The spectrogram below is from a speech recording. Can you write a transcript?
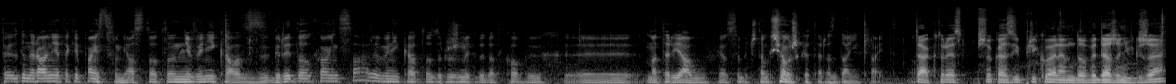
To jest generalnie takie państwo, miasto. To nie wynika z gry do końca, ale wynika to z różnych dodatkowych y, materiałów. Ja sobie czytam książkę teraz Dying Light. Tak, która jest przy okazji prequelem do wydarzeń w grze.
